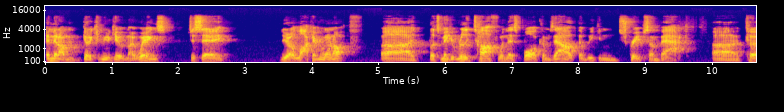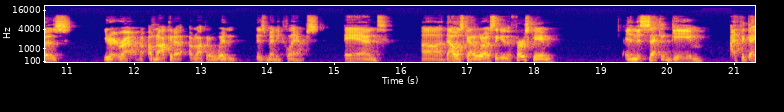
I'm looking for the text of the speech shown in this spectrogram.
And then I'm going to communicate with my wings, just say, you know, lock everyone off. Uh, let's make it really tough when this ball comes out that we can scrape some back. Because uh, you know, you're right. I'm not gonna I'm not gonna win as many clamps. And uh, that was kind of what I was thinking of the first game. In the second game, I think I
